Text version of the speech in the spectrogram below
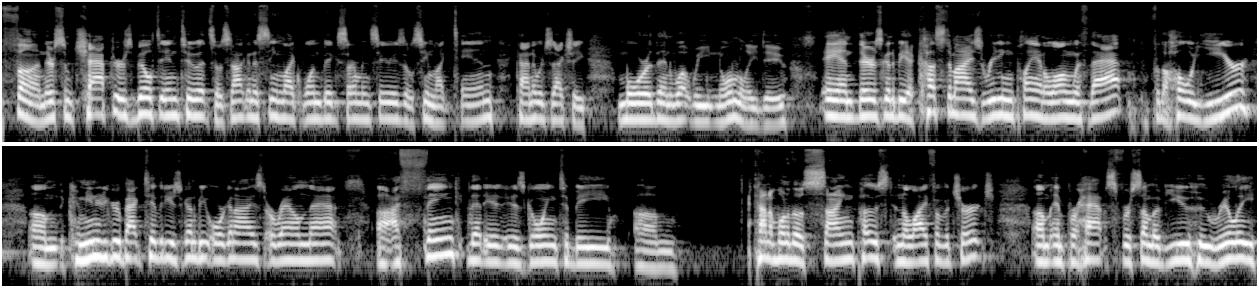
fun. There's some chapters built into it, so it's not going to seem like one big sermon series. It'll seem like 10, kind of, which is actually more than what we normally do. And there's going to be a customized reading plan along with that for the whole year. Um, the community group activities are going to be organized around that. Uh, I think that it is going to be. Um, kind of one of those signposts in the life of a church. Um, and perhaps for some of you who really,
